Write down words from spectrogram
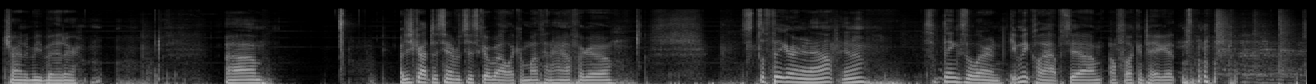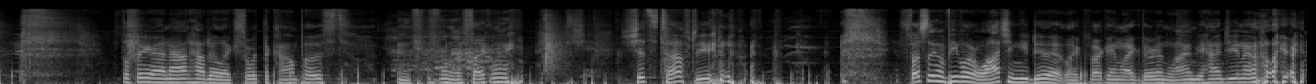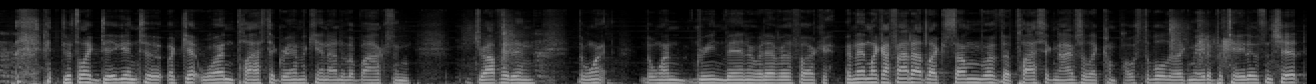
Trying to be better. Um, I just got to San Francisco about like a month and a half ago. Still figuring it out, you know. Some things to learn. Give me claps, yeah. I'll fucking take it. Still figuring out how to like sort the compost and from recycling shit's tough, dude. Especially when people are watching you do it, like fucking like they're in line behind you, you know. like just like dig into like get one plastic ramekin out of the box and drop it in the one the one green bin or whatever the fuck. And then like I found out like some of the plastic knives are like compostable. They're like made of potatoes and shit.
